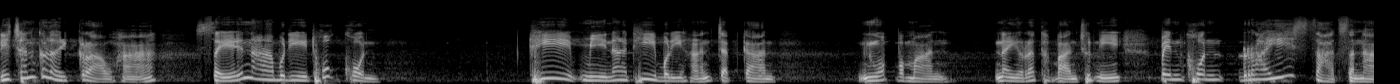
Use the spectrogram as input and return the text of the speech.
ดิฉันก็เลยกล่าวหา เสนาบดีทุกคนที่มีหน้าที่บริหารจัดการงบประมาณในรัฐบาลชุดนี้ เป็นคนไร้ศาสนา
